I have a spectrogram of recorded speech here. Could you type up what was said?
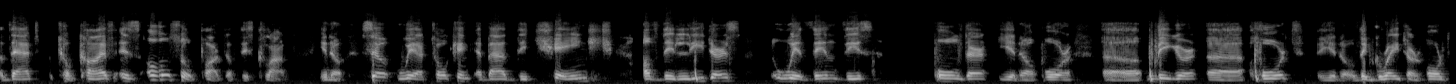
that Tokayev is also part of this clan you know. So we are talking about the change of the leaders within this older you know or uh, bigger uh, horde you know the greater horde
